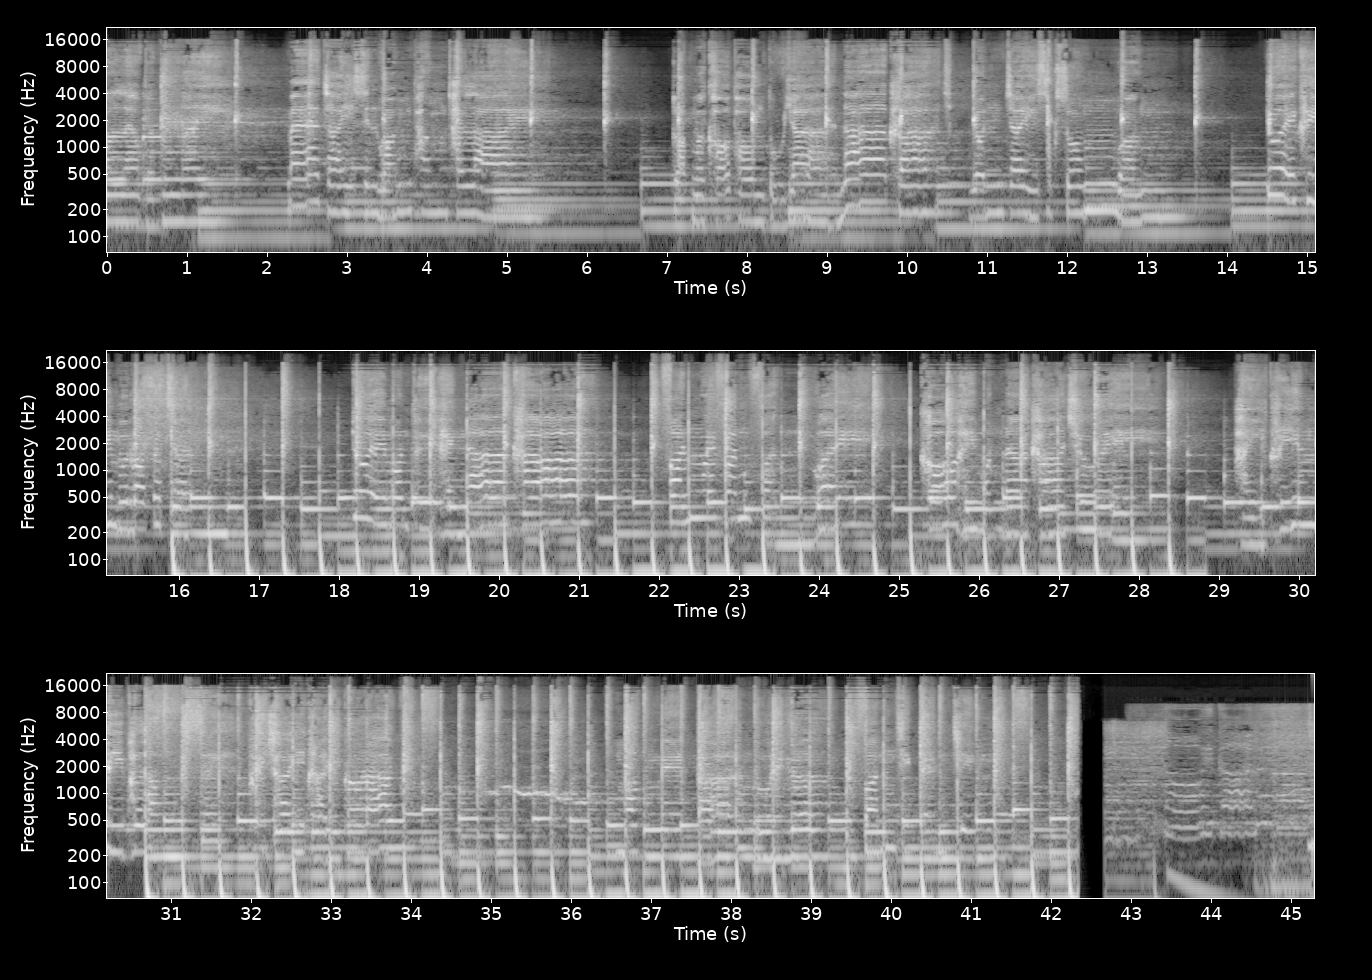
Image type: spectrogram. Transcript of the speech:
มาแล้วเดี๋ยวรู้ไหม แม้ใจสิ้นหวังพังทลาย กลับมาขอพรปู่ย่านาคราชยนใจสุขสมหวัง ด้วยครีมรอดประจันด้วยมนต์พืชแห่งนาคาฝันไว้ฝันฝันไว้ ขอให้มนต์นาคาช่วย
